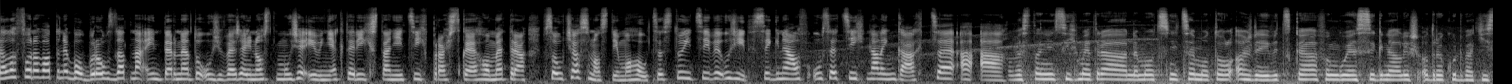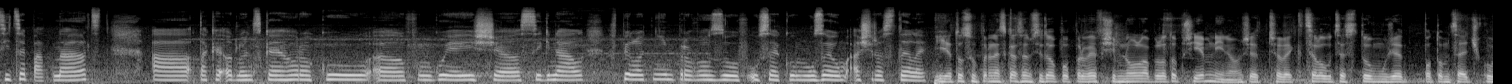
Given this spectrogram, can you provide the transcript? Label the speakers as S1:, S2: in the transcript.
S1: Telefonovat nebo brouzdat na internetu už veřejnost může i v některých stanicích pražského metra. V současnosti mohou cestující využít signál v úsecích na linkách C a A.
S2: Ve stanicích metra nemocnice Motol až Davidská funguje signál již od roku 2015 a také od loňského roku eh, funguje již eh, signál v pilotním provozu v úseku Muzeum až Rostely.
S3: Je to super, dneska jsem si to poprvé všimnul a bylo to příjemný, no, že člověk celou cestu může po tom C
